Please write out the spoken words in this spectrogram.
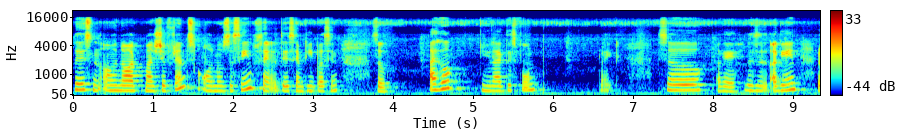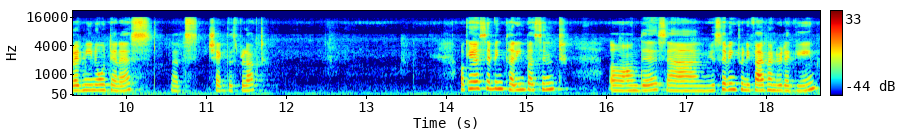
there is no, not much difference almost the same there's 17 percent. So i hope you like this phone. Right so okay this is again redmi note 10s let's check this product. Okay you're saving 13 percent uh, on this and you're saving 2500 again.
